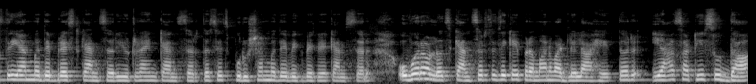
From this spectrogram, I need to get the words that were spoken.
स्त्रियांमध्ये ब्रेस्ट कॅन्सर युटराईन कॅन्सर तसेच पुरुषांमध्ये वेगवेगळे कॅन्सर. ओव्हरऑलच कॅन्सरचं जे काही प्रमाण वाढलेलं आहे तर यासाठी सुद्धा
